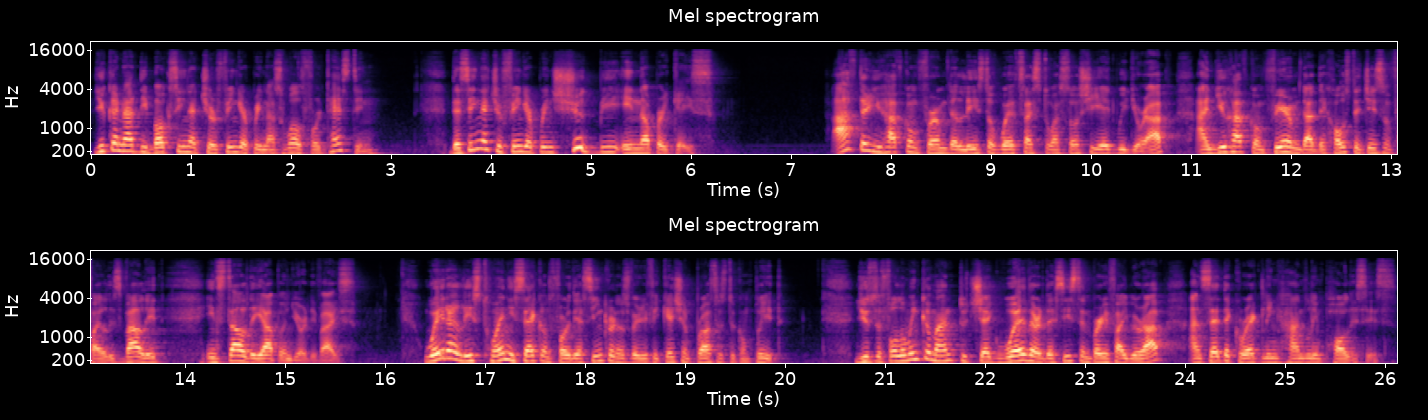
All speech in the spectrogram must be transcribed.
You can add the box signature fingerprint as well for testing. The signature fingerprint should be in uppercase. After you have confirmed the list of websites to associate with your app and you have confirmed that the hosted JSON file is valid, install the app on your device. Wait at least 20 seconds for the asynchronous verification process to complete. Use the following command to check whether the system verified your app and set the correct link handling policies.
